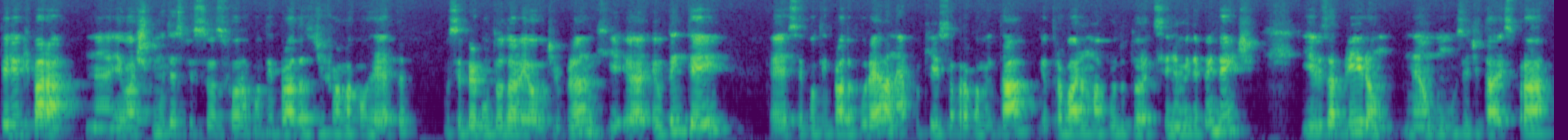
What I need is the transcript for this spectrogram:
teriam que parar, né? Eu acho que muitas pessoas foram contempladas de forma correta. Você perguntou da Lei Aldir Blanc, eu, eu tentei é, ser contemplada por ela, né? Porque só para comentar, eu trabalho numa produtora de cinema independente e eles abriram né, uns editais para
